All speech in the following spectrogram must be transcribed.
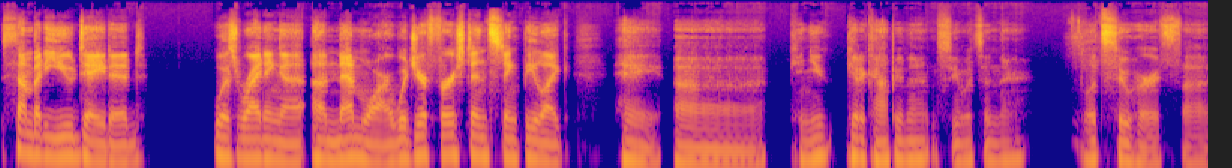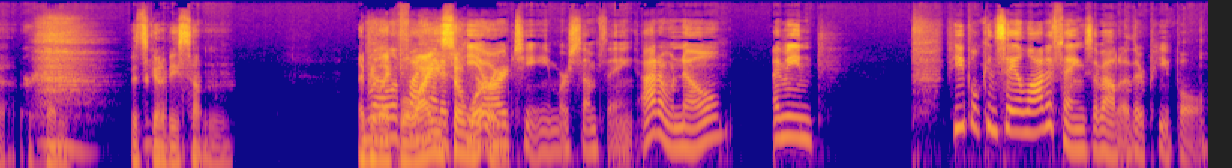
somebody you dated was writing a, a memoir, would your first instinct be like, hey, uh, can you get a copy of that and see what's in there? Let's sue her if, uh, or him. if it's going to be something. I'd be well, like, well, why are you a so PR worried? team or something, I don't know. I mean, people can say a lot of things about other people.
